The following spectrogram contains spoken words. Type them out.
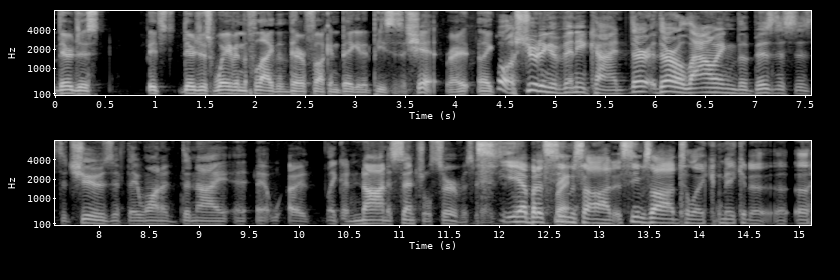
they're just it's they're just waving the flag that they're fucking bigoted pieces of shit, right? Like Well, a shooting of any kind, they're they're allowing the businesses to choose if they want to deny a, a, a, like a non-essential service. basically. Yeah, but it seems odd. It seems odd to like make it a, a,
